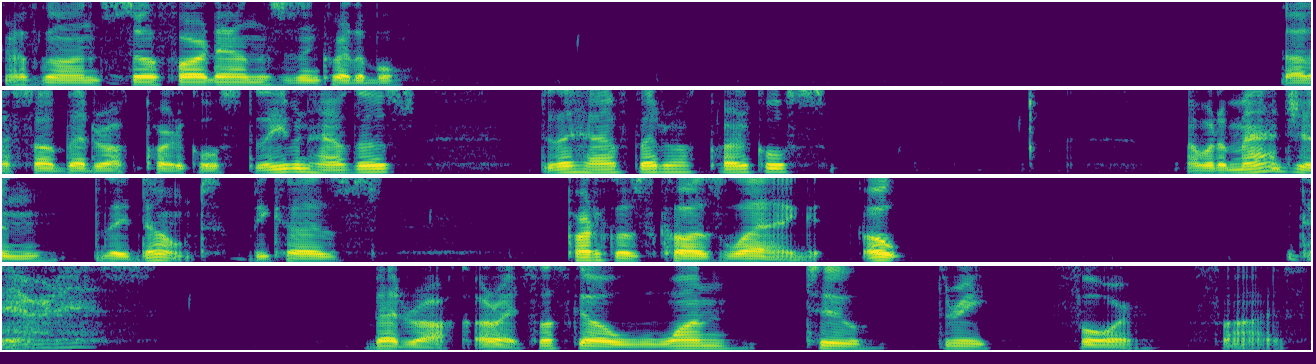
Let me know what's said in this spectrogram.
I've gone so far down. This is incredible. Thought I saw bedrock particles. Do they even have those? Do they have bedrock particles? I would imagine they don't, because particles cause lag. Oh! There it is. Bedrock. Alright, so let's go one, two, three, four, five,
